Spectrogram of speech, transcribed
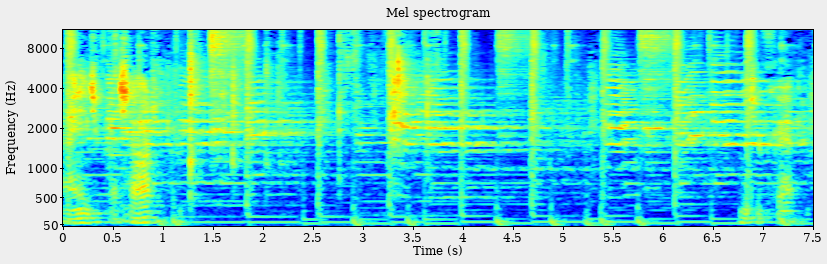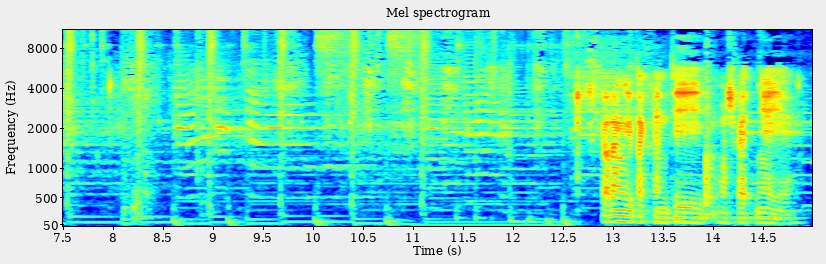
Nah ini juga short. Ini juga. Sekarang kita ganti MOSFET nya ya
